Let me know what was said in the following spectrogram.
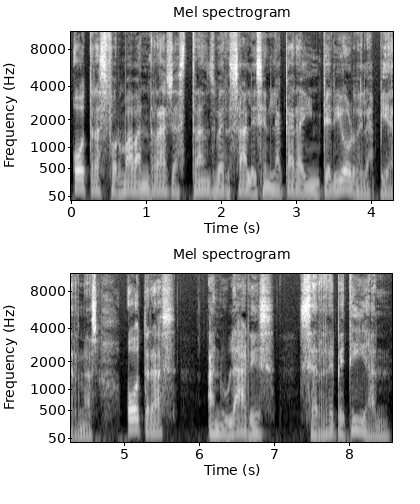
otras formaban rayas transversales en la cara interior de las piernas, otras, anulares, se repetían.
